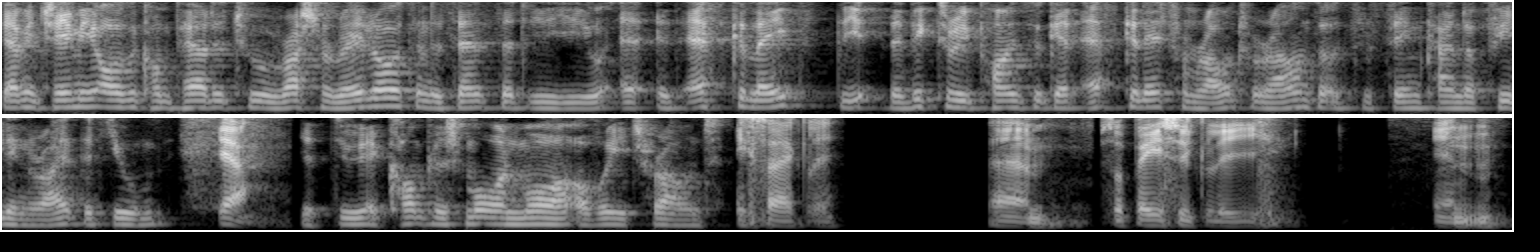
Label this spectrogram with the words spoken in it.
Yeah, I mean, Jamey also compared it to Russian railroads in the sense that you it escalates the the victory points you get escalate from round to round. So it's the same kind of feeling, right? That you yeah you to accomplish more and more over each round. Exactly. Um, so basically, in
